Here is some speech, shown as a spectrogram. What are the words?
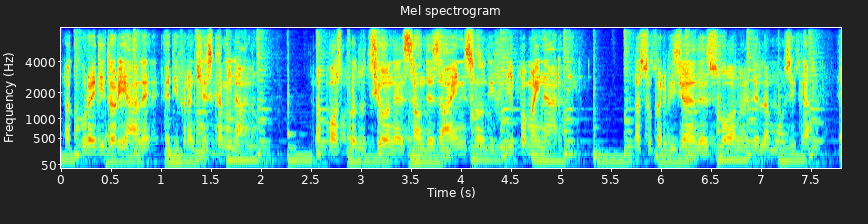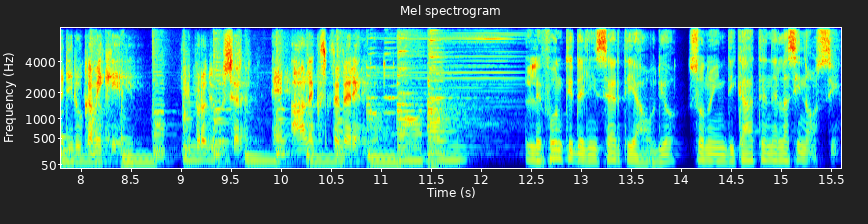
La cura editoriale è di Francesca Milano. La post-produzione e sound design sono di Filippo Mainardi. La supervisione del suono e della musica è di Luca Micheli. Il producer è Alex Peperengo. Le fonti degli inserti audio sono indicate nella sinossi.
